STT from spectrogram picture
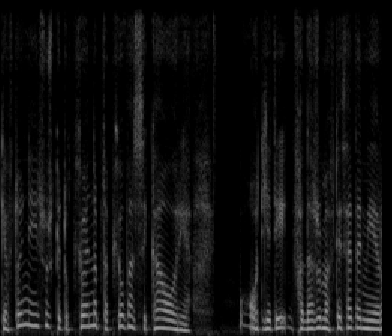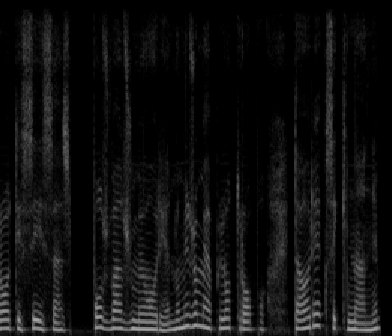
Και αυτό είναι ίσως και το πιο ένα από τα πιο βασικά όρια. Γιατί φαντάζομαι αυτή θα ήταν η ερώτησή σας πώς βάζουμε όρια. Νομίζω με απλό τρόπο. Τα όρια ξεκινάνε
